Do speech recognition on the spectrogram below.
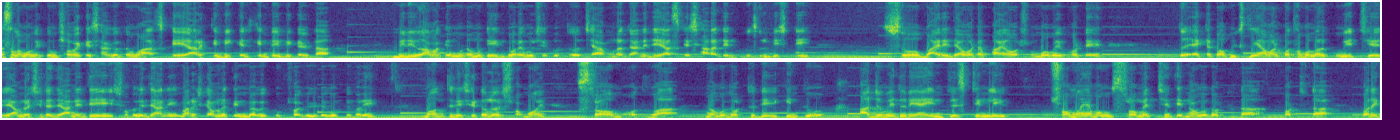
আসসালামু আলাইকুম, সবাইকে স্বাগতম। আজকে আরেকটি বিকেল, কিন্তু এই বিকেলটা ভিডিও আমাকে মোটামুটি ঘরে বসে করতে হচ্ছে। আমরা জানি যে আজকে সারাদিন প্রচুর বৃষ্টি সো বাইরে যাওয়াটা প্রায় অসম্ভবই ঘটে তো একটা টপিকস নিয়ে আমার কথা বলার খুব ইচ্ছে যে, আমরা সেটা জানি যে, সকলে জানি মানুষকে আমরা তিনভাবে খুব সহযোগিতা করতে পারি। মন থেকে সেটা হলো সময়, শ্রম অথবা নগদ অর্থ দিয়ে। কিন্তু আজব এই দুনিয়ায় ইন্টারেস্টিংলি সময় এবং শ্রমের চেয়ে নগদ অর্থটা অর্থটা অনেক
